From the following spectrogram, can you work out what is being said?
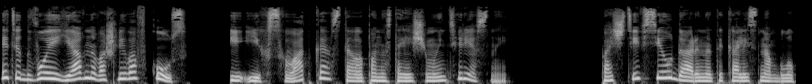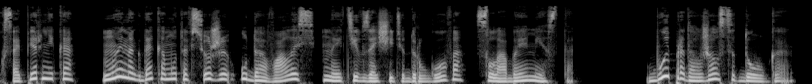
эти двое явно вошли во вкус, и их схватка стала по-настоящему интересной. Почти все удары натыкались на блок соперника, но иногда кому-то все же удавалось найти в защите другого слабое место. Бой продолжался долго,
